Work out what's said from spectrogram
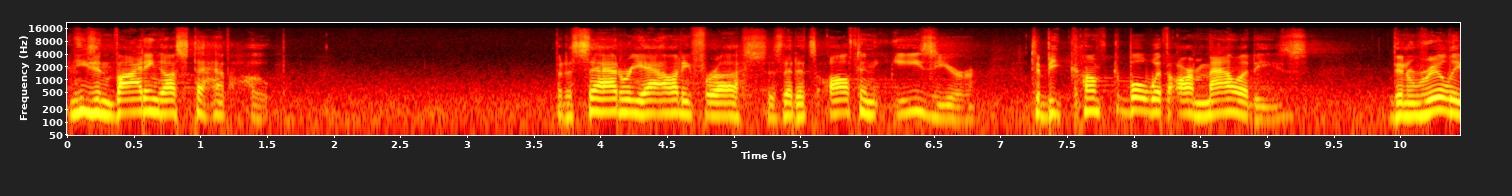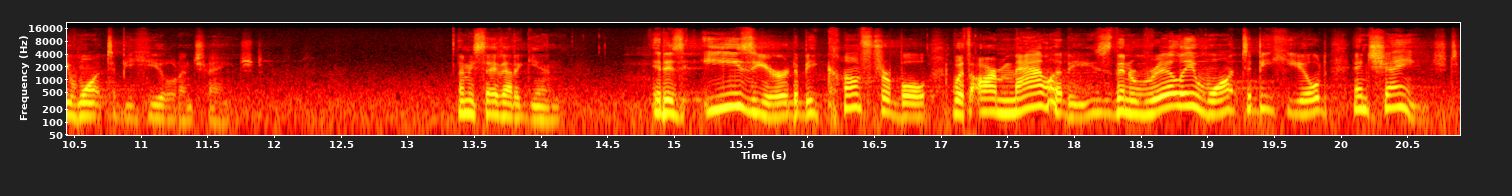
And he's inviting us to have hope. But a sad reality for us is that it's often easier to be comfortable with our maladies than really want to be healed and changed. Let me say that again. It is easier to be comfortable with our maladies than really want to be healed and changed.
